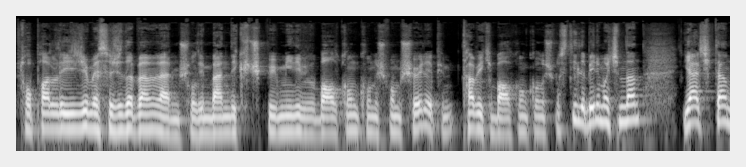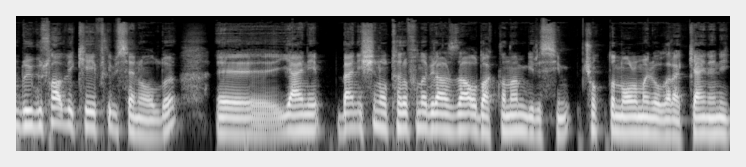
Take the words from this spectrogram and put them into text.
toparlayıcı mesajı da ben vermiş olayım. Ben de küçük bir mini bir balkon konuşmamı şöyle yapayım. Tabii ki balkon konuşması değil de benim açımdan gerçekten duygusal ve keyifli bir sene oldu. E, yani ben işin o tarafına biraz daha odaklanan birisiyim. Çok da normal olarak. Yani hani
